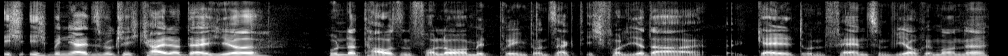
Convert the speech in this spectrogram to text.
ich, ich bin ja jetzt wirklich keiner, der hier 100.000 Follower mitbringt und sagt, ich verliere da Geld und Fans und wie auch immer, ne?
